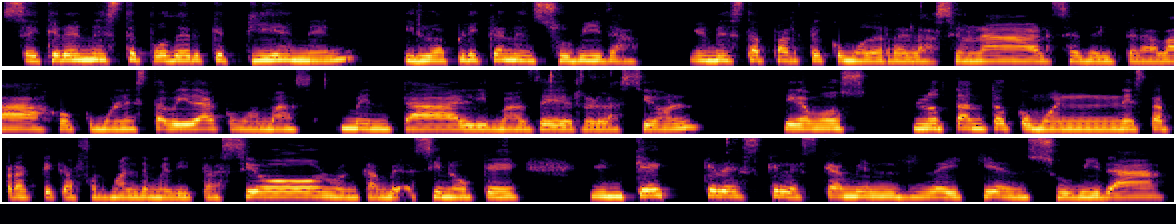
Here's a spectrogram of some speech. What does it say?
se creen este poder que tienen y lo aplican en su vida, en esta parte como de relacionarse, del trabajo, como en esta vida como más mental y más de relación, digamos, no tanto como en esta práctica formal de meditación, o en cambio, sino que en qué crees que les cambie el Reiki en su vida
